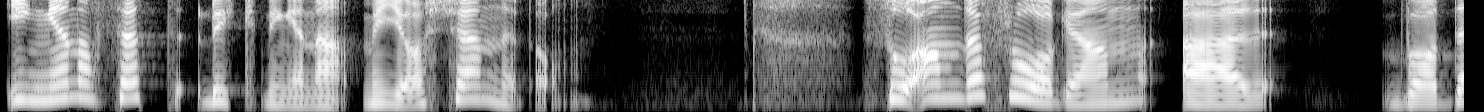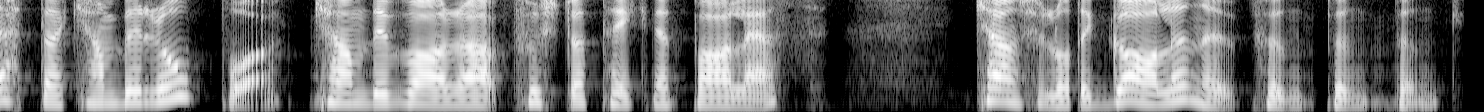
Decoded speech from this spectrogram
Ingen har sett ryckningarna men jag känner dem. Så andra frågan är vad detta kan bero på. Kan det vara första tecknet på ALS? Kanske låter galen nu, punkt, punkt, punkt,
